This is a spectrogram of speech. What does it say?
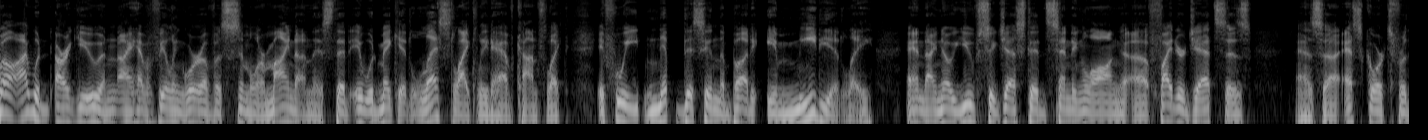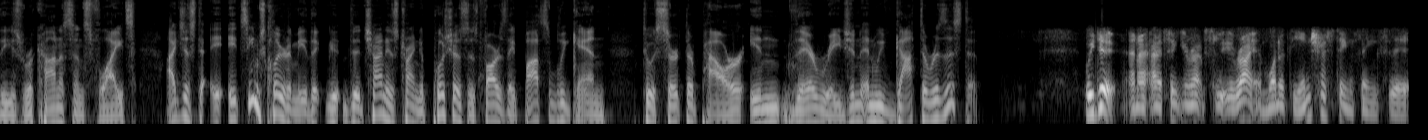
Well, I would argue, and I have a feeling we're of a similar mind on this, that it would make it less likely to have conflict if we nip this in the bud immediately. And I know you've suggested sending along uh, fighter jets as as uh, escorts for these reconnaissance flights. I just it seems clear to me that the China is trying to push us as far as they possibly can to assert their power in their region, and we've got to resist it. We do, and I, I think you're absolutely right. And one of the interesting things here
